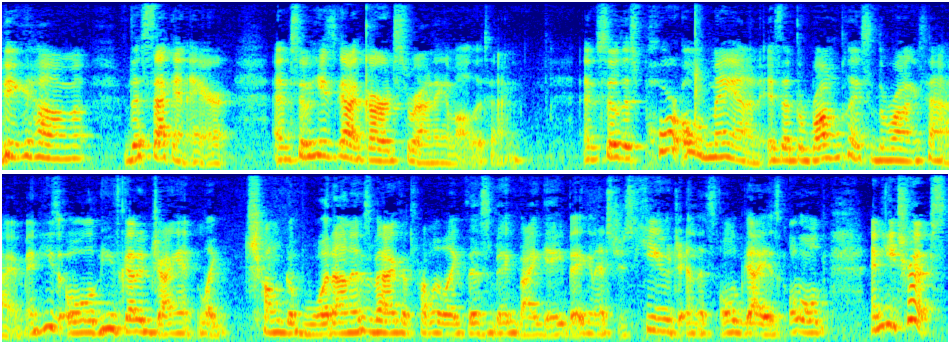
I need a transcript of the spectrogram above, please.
become the second heir, and so he's got guards surrounding him all the time. And so this poor old man is at the wrong place at the wrong time, and he's old. And he's got a giant like chunk of wood on his back that's probably like this big by gay big, and it's just huge. And this old guy is old, and he trips,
